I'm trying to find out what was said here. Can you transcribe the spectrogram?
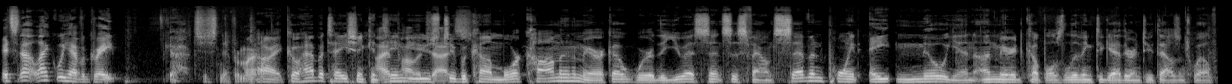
It's not like we have a great. God, just never mind. All right, cohabitation continues to become more common in America, where the U.S. Census found 7.8 million unmarried couples living together in 2012,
